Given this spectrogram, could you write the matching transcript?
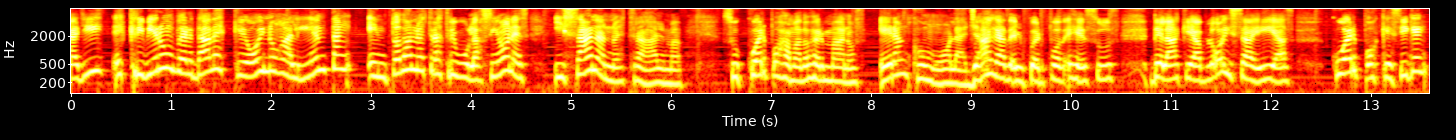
allí escribieron verdades que hoy nos alientan en todas nuestras tribulaciones y sanan nuestra alma. Sus cuerpos, amados hermanos, eran como la llaga del cuerpo de Jesús, de la que habló Isaías. Cuerpos que siguen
